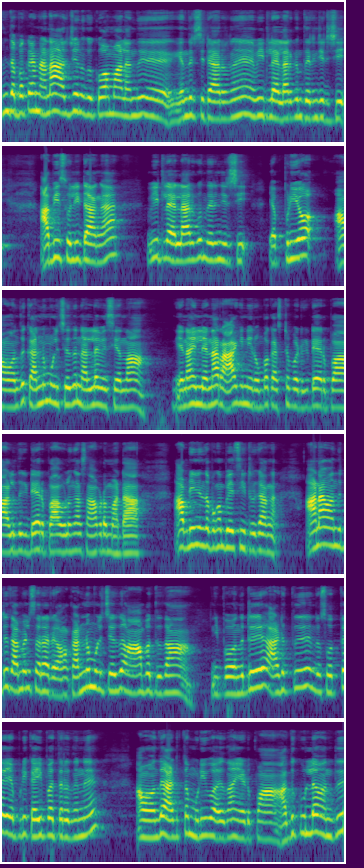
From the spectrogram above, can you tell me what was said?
இந்த பக்கம் என்னென்னா அர்ஜுனுக்கு கோமாலேருந்து எந்திரிச்சிட்டாருன்னு வீட்டில் எல்லாருக்கும் தெரிஞ்சிருச்சு அபி சொல்லிட்டாங்க வீட்டில் எல்லாருக்கும் தெரிஞ்சிருச்சு எப்படியோ அவன் வந்து கண்ணு முழிச்சது நல்ல விஷயந்தான் ஏன்னா இல்லைன்னா ராகினி ரொம்ப கஷ்டப்பட்டுக்கிட்டே இருப்பா அழுதுகிட்டே இருப்பா ஒழுங்காக சாப்பிட மாட்டா அப்படின்னு இந்த பக்கம் பேசிகிட்டு இருக்காங்க. ஆனால் வந்துட்டு தமிழ் சொல்கிறாரு அவன் கண்ணு முழிச்சது ஆபத்து தான் இப்போ வந்துட்டு அடுத்து இந்த சொத்தை எப்படி கைப்பற்றுறதுன்னு அவன் வந்து அடுத்த முடிவு அதுதான் எடுப்பான். அதுக்குள்ளே வந்து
